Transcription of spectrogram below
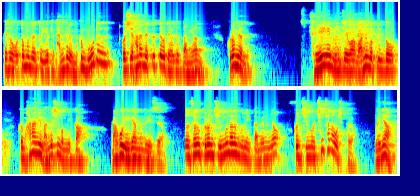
그래서 어떤 분들은 또 이렇게 반대로. 그 모든 것이 하나님의 뜻대로 되어졌다면 그러면 죄의 문제와 많은 것들도 그럼 하나님이 만드신 겁니까? 라고 얘기하는 분들이 있어요. 저는 그런 질문하는 분이 있다면요. 그 질문을 칭찬하고 싶어요. 왜냐?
